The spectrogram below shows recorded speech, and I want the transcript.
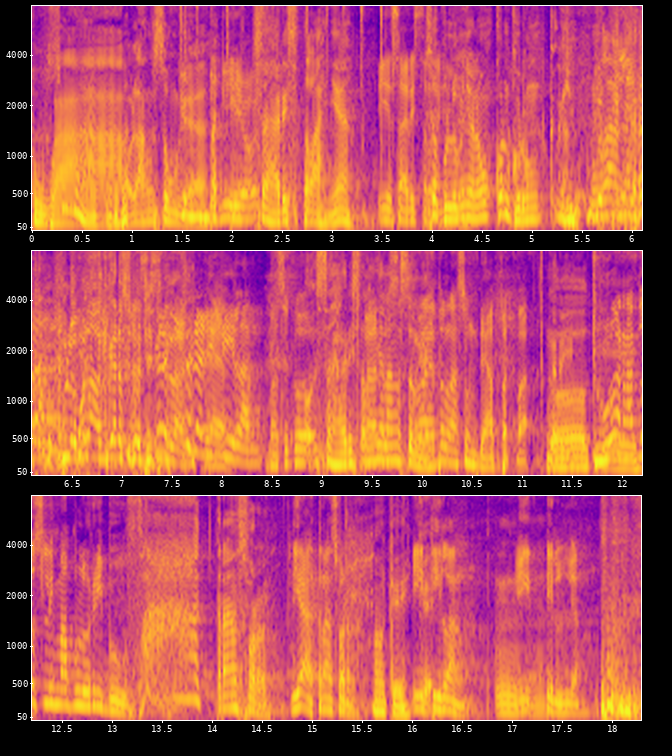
Wow, langsung ya. Iya, Sehari setelahnya. iya sehari setelah. Sebelumnya lo kan gurung melanggar. Belum melanggar sudah ditilang. Sudah ditilang. Maksudku Oh, sehari setelahnya langsung setelah ya? itu langsung dapat pak. Oke. Dua ratus lima puluh ribu. Transfer. Ya transfer. Oke. Itilang. Itil yang.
